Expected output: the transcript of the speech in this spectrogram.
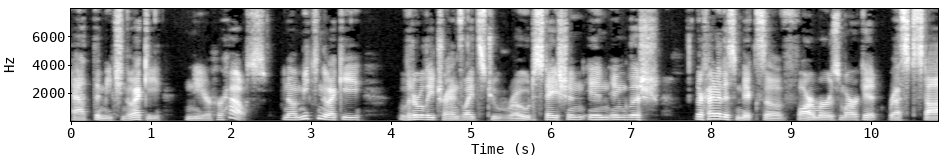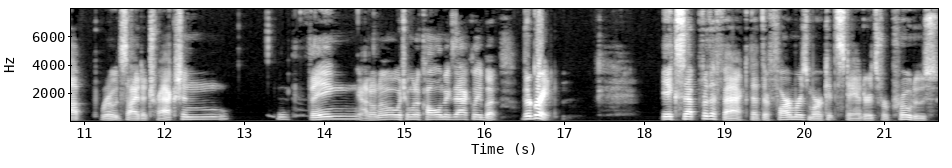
at the Michinoeki near her house. Now, Michinoeki literally translates to road station in English. They're kind of this mix of farmer's market, rest stop, roadside attraction thing. I don't know what you want to call them exactly, but they're great. Except for the fact that their farmer's market standards for produce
